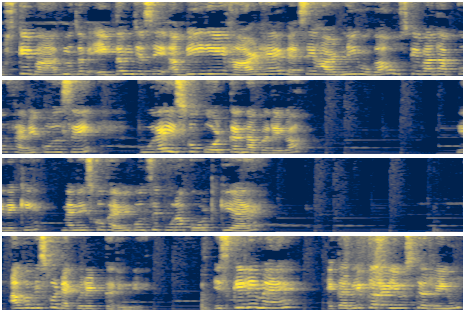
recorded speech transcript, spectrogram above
उसके बाद मतलब एकदम जैसे अभी ये हार्ड है, वैसे हार्ड नहीं होगा। उसके बाद आपको फेविकोल से पूरा इसको कोट करना पड़ेगा। ये देखिए, मैंने इसको फेविकोल से पूरा कोट किया है। अब हम इसको डेकोरेट करेंगे। इसके लिए मैं एक अर्लिक कलर यूज़ कर रही हूँ।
